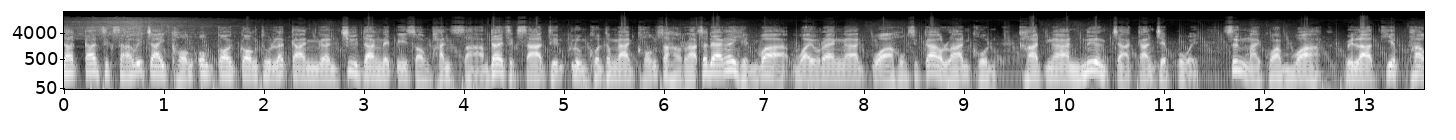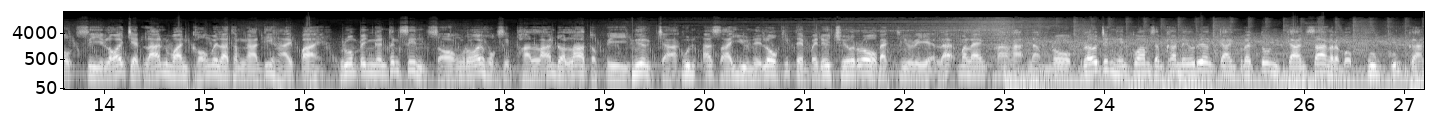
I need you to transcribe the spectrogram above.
จากการศึกษาวิจัยขององค์กรกองทุนและการเงินชื่อดังในปี 2003 ได้ศึกษาถึงกลุ่มคนทำงานของสหรัฐ แสดงให้เห็นว่าวัยแรงงานกว่า 69 ล้านคน ขาดงานเนื่องจากการเจ็บป่วย ซึ่งหมายความว่าเวลาเทียบเท่า 407 ล้านวันของเวลาทำงานที่หายไป รวมเป็นเงินทั้งสิ้น 260พันล้านดอลลาร์ต่อปี เนื่องจากคุณอาศัยอยู่ในโลกที่เต็มไปด้วยเชื้อโรคแบคทีเรีย และแมลงพาหะนำโรค เราจึงเห็นความสำคัญในเรื่องการกระตุ้นการสร้างระบบภูมิคุ้มกัน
